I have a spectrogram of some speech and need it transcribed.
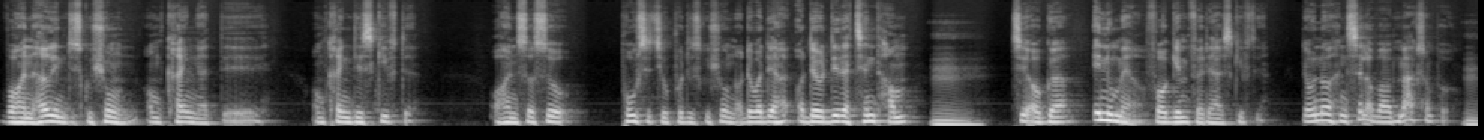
hvor han havde en diskussion omkring, at, øh, omkring det skifte, og han så så positivt på diskussionen, og det var det, og det, var det der tændte ham Mm. til at gøre endnu mere for at gennemføre det her skifte. Det var noget, han selv var opmærksom på. Mm.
